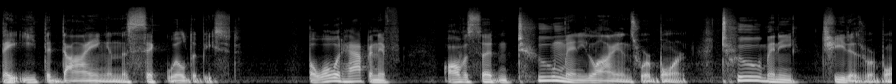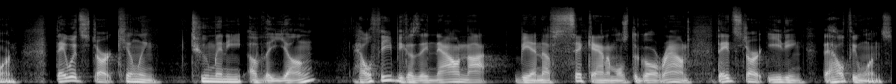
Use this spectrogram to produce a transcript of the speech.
They eat the dying and the sick wildebeest. But what would happen if all of a sudden too many lions were born, too many cheetahs were born, they would start killing too many of the young, healthy, because they now not be enough sick animals to go around. They'd start eating the healthy ones,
